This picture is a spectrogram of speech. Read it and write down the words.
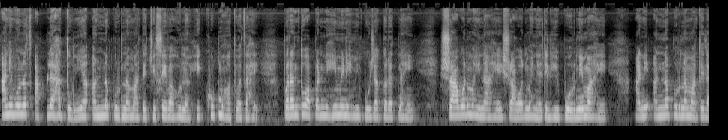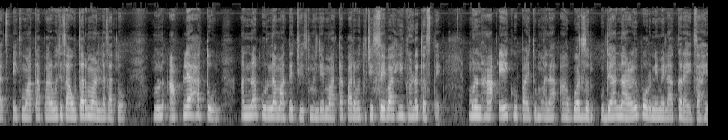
आणि म्हणूनच आपल्या हातून या अन्नपूर्णा मातेची सेवा होणं ही खूप महत्त्वाचं आहे. परंतु आपण नेहमी नेहमी पूजा करत नाही. श्रावण महिना आहे श्रावण महिन्यातील ही पौर्णिमा आहे. आणि अन्नपूर्णा मातेलाच एक माता पार्वतीचा अवतार मानला जातो. म्हणून आपल्या हातून अन्नपूर्णा मातेचीच म्हणजे माता पार्वतीची सेवा ही घडत असते. म्हणून हा एक उपाय तुम्हाला आवर्जून उद्या नारळी पौर्णिमेला करायचा आहे.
